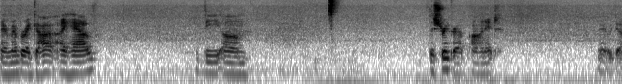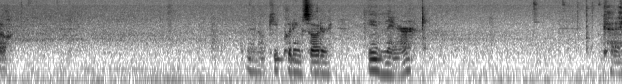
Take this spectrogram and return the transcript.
And remember I got, I have the, um, the shrink wrap on it. There we go. And I'll keep putting solder in there. Okay,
